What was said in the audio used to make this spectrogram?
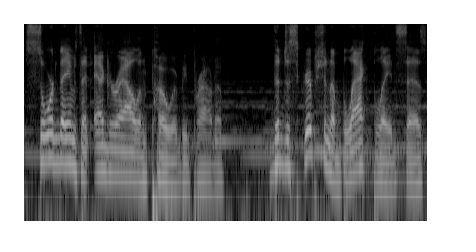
sword names that Edgar Allan Poe would be proud of. The description of Black Blade says,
